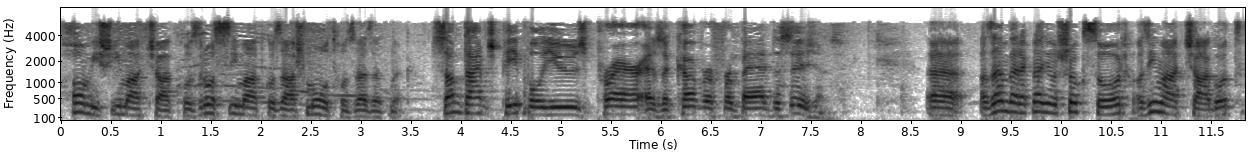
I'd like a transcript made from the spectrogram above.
hamis imádsághoz, rossz imádkozás módhoz vezetnek. Sometimes people use prayer as a cover for bad decisions. Ö, Az emberek nagyon sokszor az imádságot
